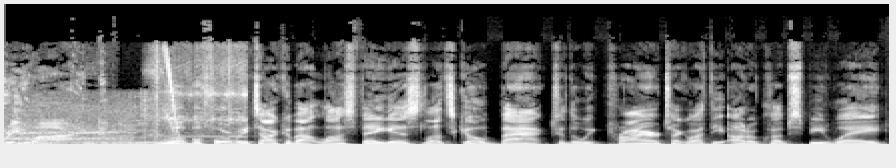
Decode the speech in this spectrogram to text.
rewind. Well, before we talk about Las Vegas, let's go back to the week prior, talk about the Auto Club Speedway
